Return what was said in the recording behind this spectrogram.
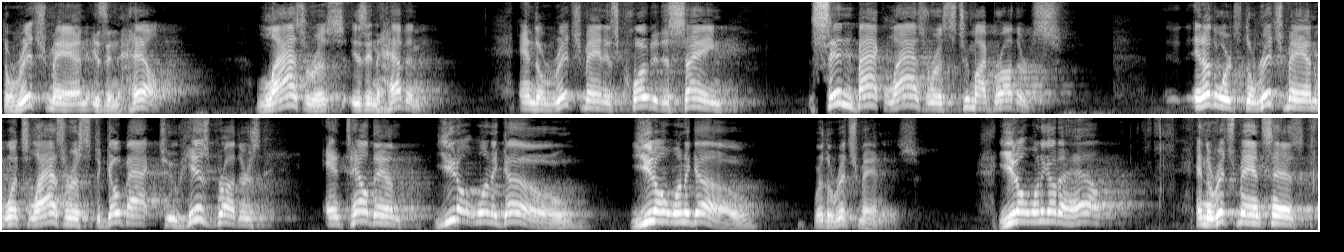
The rich man is in hell, Lazarus is in heaven. And the rich man is quoted as saying, Send back Lazarus to my brothers. In other words, the rich man wants Lazarus to go back to his brothers and tell them, You don't want to go, you don't want to go where the rich man is. You don't want to go to hell. And the rich man says,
